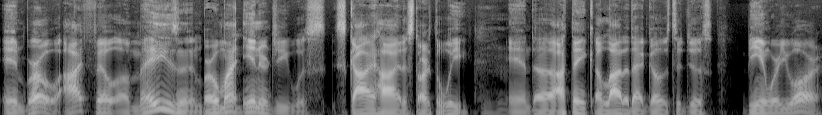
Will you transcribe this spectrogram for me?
And bro, I felt amazing, bro. My Mm-hmm. energy was sky high to start the week, Mhm. and uh, I think a lot of that goes to just being where you are,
